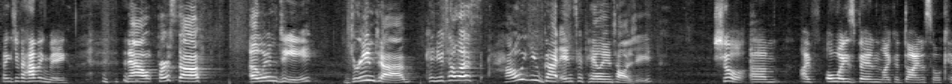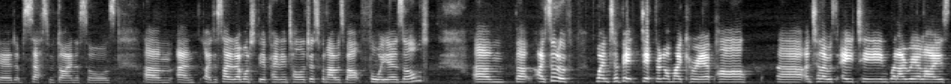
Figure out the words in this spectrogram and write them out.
Thank you for having me. now, first off, OMG, dream job. Can you tell us how you got into paleontology? Sure. Um, I've always been like a dinosaur kid, obsessed with dinosaurs. Um, and I decided I wanted to be a paleontologist when I was about four years old. Um, but I sort of went a bit different on my career path uh, until I was 18 when I realized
